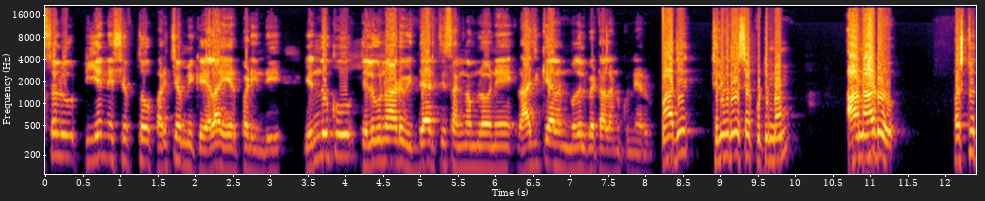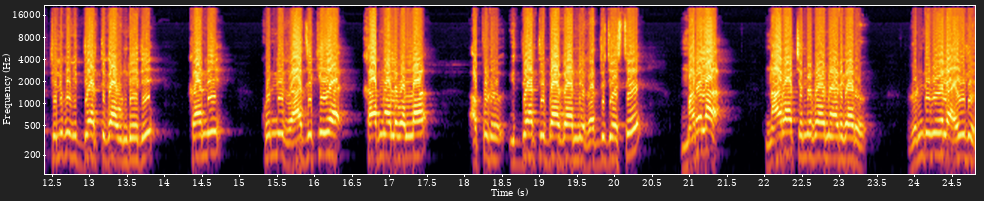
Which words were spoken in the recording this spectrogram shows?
అసలు టిఎన్ఎస్ఎఫ్తో పరిచయం మీకు ఎలా ఏర్పడింది? ఎందుకు తెలుగునాడు విద్యార్థి సంఘంలోనే రాజకీయాలను మొదలు పెట్టాలనుకున్నారు? మాది తెలుగుదేశ కుటుంబం. ఆనాడు ఫస్ట్ తెలుగు విద్యార్థిగా ఉండేది. కానీ కొన్ని రాజకీయ కారణాల వల్ల అప్పుడు విద్యార్థి భాగాన్ని రద్దు చేస్తే మరలా నారా చంద్రబాబు నాయుడు గారు రెండు వేల ఐదు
